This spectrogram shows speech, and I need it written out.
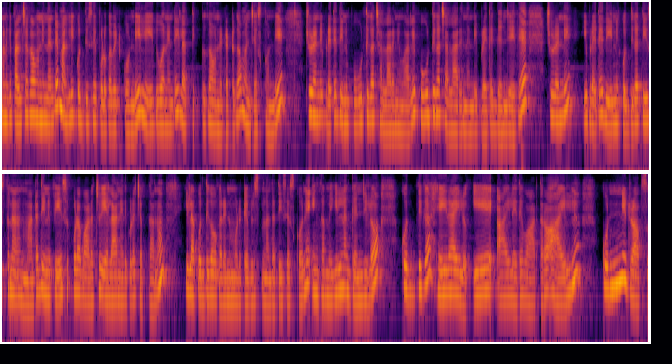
మనకి పలచగా ఉండిందంటే మళ్ళీ కొద్దిసేపు ఉడకబెట్టుకోండి. లేదు అని అంటే ఇలా తిక్కుగా ఉండేటట్టుగా వంచేసుకోండి. చూడండి ఇప్పుడైతే దీన్ని పూర్తిగా చల్లారనివ్వాలి. పూర్తిగా చల్లారిందండి ఇప్పుడైతే గంజి అయితే. చూడండి ఇప్పుడైతే దీన్ని కొద్దిగా తీస్తున్నాను అనమాట దీన్ని ఫేస్కి కూడా వాడచ్చు. ఎలా అనేది కూడా చెప్తాను. ఇలా కొద్దిగా ఒక రెండు మూడు టేబుల్ స్పూన్లు అంతా తీసేసుకొని ఇంకా మిగిలిన గంజిలో కొద్దిగా హెయిర్ ఆయిల్ ఏ ఆయిల్ అయితే వాడతారో ఆ ఆయిల్ని కొన్ని డ్రాప్స్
